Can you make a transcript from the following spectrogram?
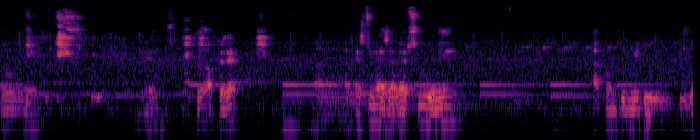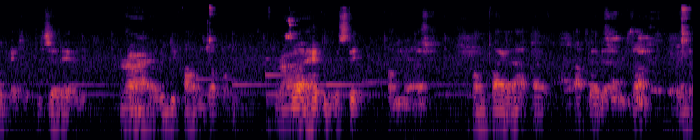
So, yeah. So after that, uh, as soon as I left school only, put me to, to work as a teacher there. And I Right. already found a job for me. Right. So I had to go straight from uh, Form 5 uh, after, after the result, then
